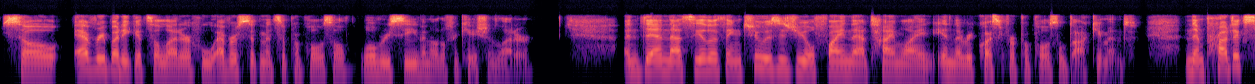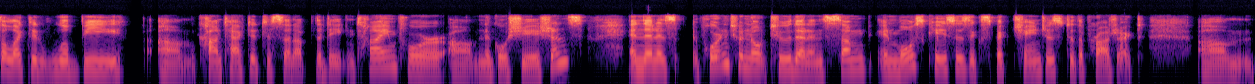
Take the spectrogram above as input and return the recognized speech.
So everybody gets a letter. Whoever submits a proposal will receive a notification letter. And then that's the other thing too, is, is you'll find that timeline in the request for proposal document. And then projects selected will be um, contacted to set up the date and time for um, negotiations. And then it's important to note too that in some, in most cases, expect changes to the project um,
